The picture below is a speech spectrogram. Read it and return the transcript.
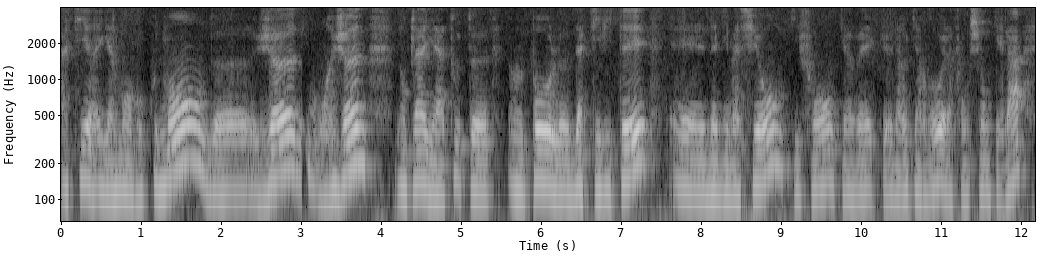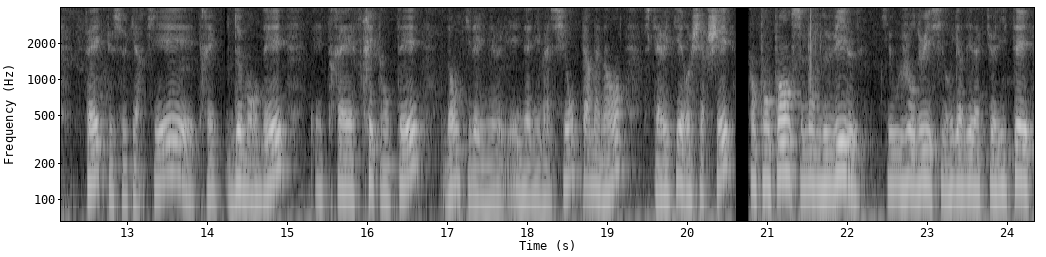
attire également beaucoup de monde, euh, jeunes ou moins jeunes. Donc là, il y a tout euh, un pôle d'activité et d'animation qui font qu'avec la rue Carnot et la fonction qui est là, fait que ce quartier est très demandé et très fréquenté. Donc il a une, une animation permanente, ce qui avait été recherché. Quand on pense au nombre de villes qui aujourd'hui, si vous regardez l'actualité,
